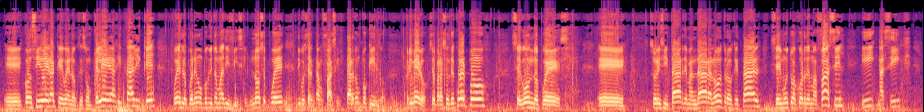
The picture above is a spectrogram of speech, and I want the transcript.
eh, considera que, bueno, que son peleas y tal y que pues lo ponen un poquito más difícil. No se puede divorciar tan fácil, tarda un poquito. Primero, separación de cuerpo. Segundo, pues eh, solicitar, demandar al otro, qué tal. Si hay mutuo acuerdo es más fácil. Y así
